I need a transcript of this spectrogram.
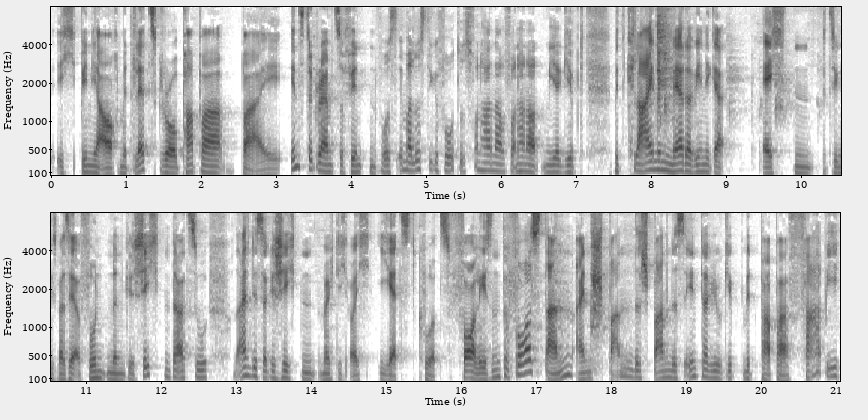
Ich bin ja auch mit Let's Grow Papa bei Instagram zu finden, wo es immer lustige Fotos von Hannah, von Hannah und mir gibt, mit kleinen, mehr oder weniger echten beziehungsweise erfundenen Geschichten dazu. Und eine dieser Geschichten möchte ich euch jetzt kurz vorlesen, bevor es dann ein spannendes, spannendes Interview gibt mit Papa Fabi,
